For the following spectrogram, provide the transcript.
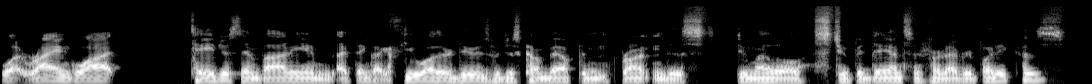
what Ryan Guat, Tejas Ambani, and I think like a few other dudes would just come up in front and just do my little stupid dance in front of everybody because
